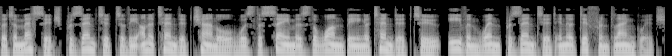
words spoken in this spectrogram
that a message presented to the unattended channel was the same as the one being attended to, even when presented in a different language.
